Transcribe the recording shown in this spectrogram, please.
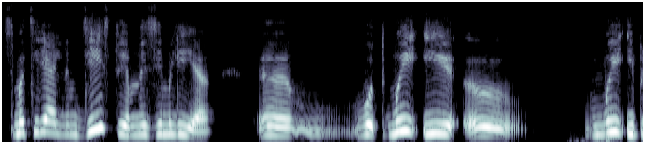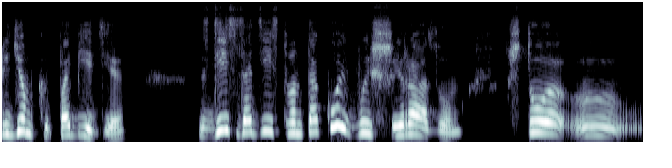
с материальным действием на Земле, э, вот мы и, э, мы и придем к победе. Здесь задействован такой высший разум, что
